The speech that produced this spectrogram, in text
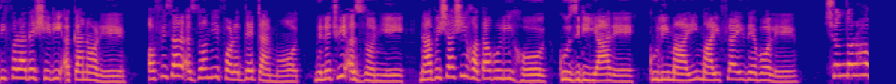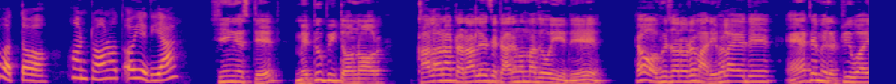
দিফাৰাদে চেৰি আকানৰে অফিচাৰ এজনী ফৰদে টাইমত মিলিটাৰী এজনীয়ে নাবিশ্বাসী হতা বুলি হৈ গুজৰিয়াৰে গুলি মাৰি মাৰি ফ্লাই দে বলে। সুন্দৰ হবত সন্থনত অয়ে দিয়া। সিং ষ্টেট মেটুপিটনৰ কালাৰা টাৰালে চেটাৰিঙৰ মাজে অয়ে দে হে অফিচাৰৰে মাৰি পেলাই দে এহেঁতে মিলিট্ৰী ৱাই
